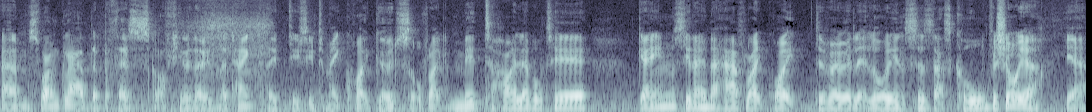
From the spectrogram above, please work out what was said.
Um, so I'm glad that Bethesda's got a few of those in the tank. They do seem to make quite good, sort of like mid to high level tier games. You know, that have like quite devoted little audiences. That's cool. For sure, yeah. Yeah.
